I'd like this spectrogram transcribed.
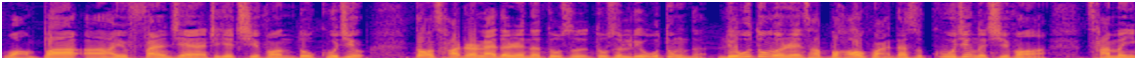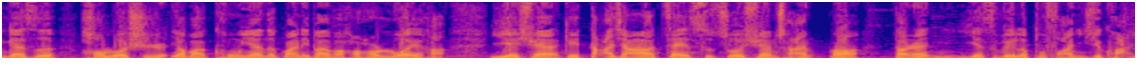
网吧啊，还有饭店这些地方都固定，到查这儿来的人呢，都是都是流动的。流动的人才不好管，但是固定的地方啊，咱们应该是好落实，要把控烟的管理办法好好落一下，也宣给大家啊再次做宣传啊。当然，你也是为了不罚你一款。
